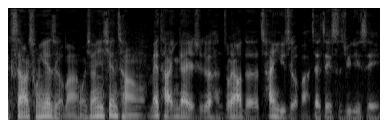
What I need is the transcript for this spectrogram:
XR 从业者嘛，我相信现场 Meta 应该也是个很重要的参与者吧，在这次 GDC，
